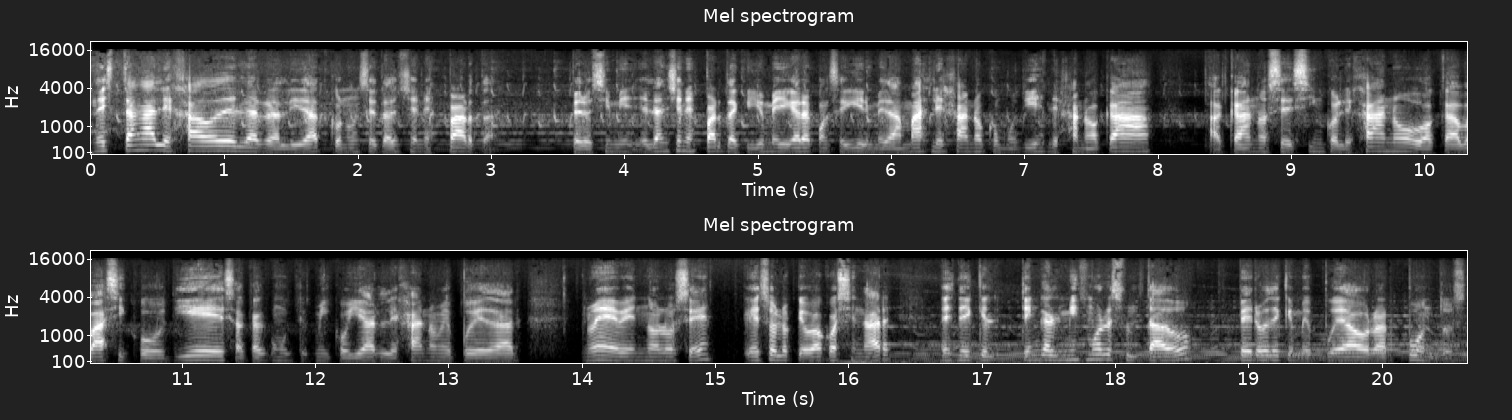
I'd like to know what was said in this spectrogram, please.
No es tan alejado de la realidad con un set Ancient Esparta. Pero si el Ancient Esparta que yo me llegara a conseguir me da más lejano, como 10 lejano acá, acá no sé 5 lejano o acá básico 10, acá que mi collar lejano me puede dar 9, no lo sé. Eso lo que va a ocasionar es de que tenga el mismo resultado, pero de que me pueda ahorrar puntos.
